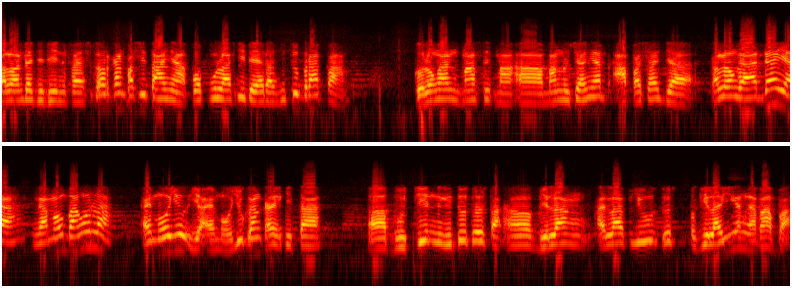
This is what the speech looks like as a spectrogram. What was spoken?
kalau Anda jadi investor kan pasti tanya populasi daerah itu berapa? Golongan masih ma, manusianya apa saja. Kalau nggak ada ya nggak mau bangun lah. MOU ya MOU kan kayak kita uh, bucin gitu terus uh, bilang I love you terus pergi lagi kan nggak apa-apa.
